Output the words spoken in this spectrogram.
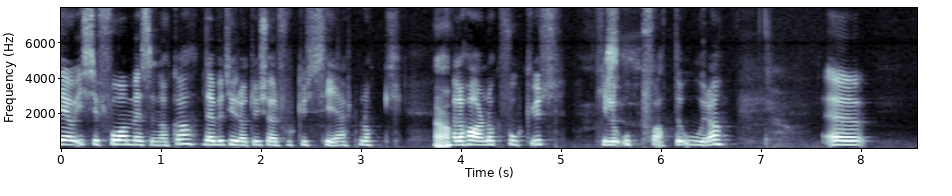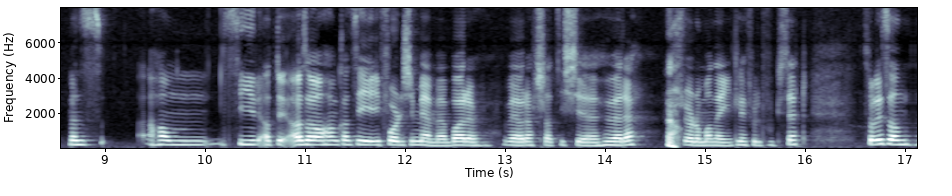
det å ikke få med seg noe, det betyr at du ikke har fokusert nok. Ja. Eller har nok fokus til å oppfatte orda. Uh, mens han sier at du, altså Han kan si 'jeg får det ikke med meg' bare ved å rett og slett ikke høre. Ja. Selv om han egentlig er fullt fokusert. Så litt sånn,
